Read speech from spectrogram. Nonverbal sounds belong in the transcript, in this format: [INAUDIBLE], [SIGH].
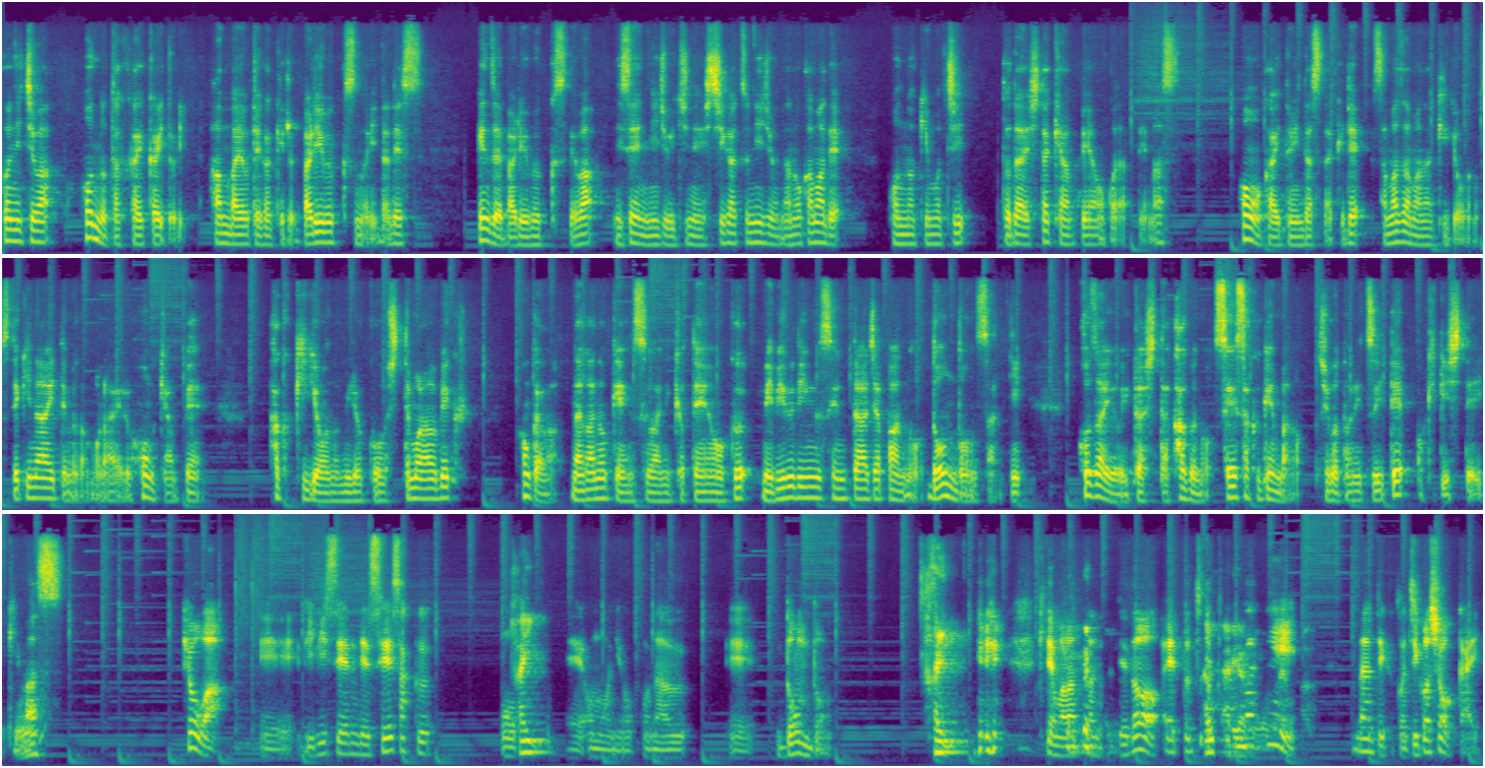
こんにちは。本の宅配買取、販売を手掛けるバリューブックスの飯田です。現在バリューブックスでは2021年7月27日まで本の気持ちと題したキャンペーンを行っています。本を買い取りに出すだけで様々な企業の素敵なアイテムがもらえる本キャンペーン。各企業の魅力を知ってもらうべく、今回は長野県諏訪に拠点を置くリビルディングセンタージャパンのどんどんさんに古材を生かした家具の制作現場の仕事についてお聞きしていきます。今日は、えー、リビ戦で制作を、はい。えー主に行う、えーどんどんはい。[LAUGHS] 来てもらったんですけど、[LAUGHS] えっと、ちょっと簡単に、ござい。なんていうかこう自己紹介、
